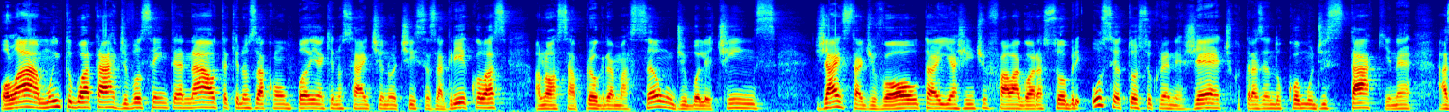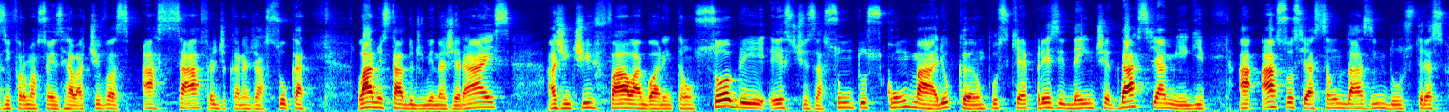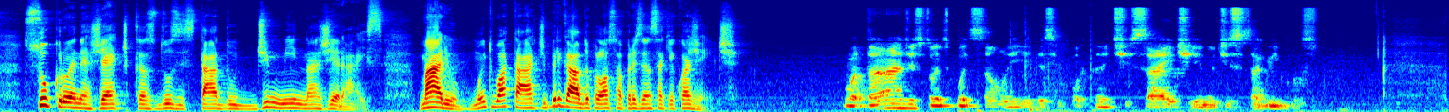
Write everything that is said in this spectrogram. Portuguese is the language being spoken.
Olá, muito boa tarde, você internauta que nos acompanha aqui no site Notícias Agrícolas. A nossa programação de boletins já está de volta e a gente fala agora sobre o setor sucroenergético, trazendo como destaque né, as informações relativas à safra de cana-de-açúcar lá no estado de Minas Gerais. A gente fala agora então sobre estes assuntos com Mário Campos, que é presidente da CIAMIG, a Associação das Indústrias Sucroenergéticas dos Estados de Minas Gerais. Mário, muito boa tarde, obrigado pela sua presença aqui com a gente. Boa tarde, estou à disposição aí desse importante site Notícias Agrícolas.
